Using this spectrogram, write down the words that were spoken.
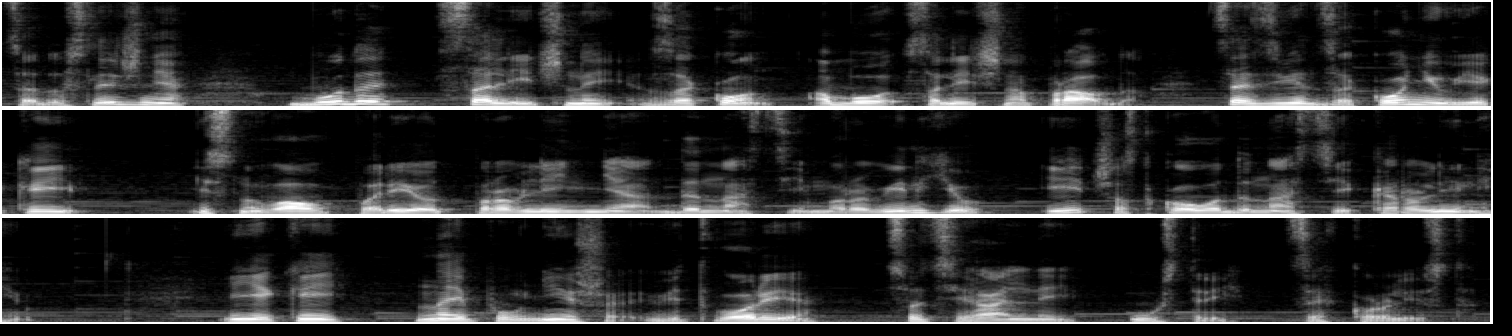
це дослідження, буде салічний закон або салічна правда. Це звіт законів, який існував в період правління династії Моровінгів і частково династії Каролінгів, і який найповніше відтворює соціальний устрій цих королівств.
